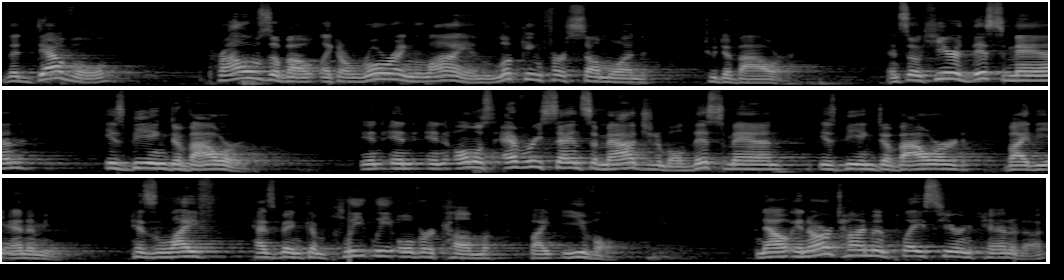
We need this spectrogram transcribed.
the devil, prowls about like a roaring lion looking for someone to devour. And so here, this man is being devoured. In, in, in almost every sense imaginable, this man is being devoured by the enemy. His life has been completely overcome by evil. Now, in our time and place here in Canada,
